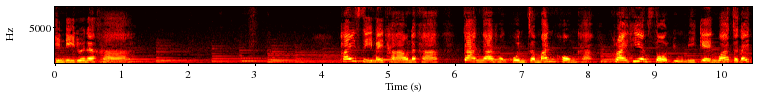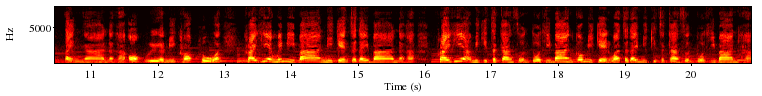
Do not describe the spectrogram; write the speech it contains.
ยินดีด้วยนะคะไพ่สี่ไม้เท้านะคะ การงานของคุณจะมั่นคงค่ะ ใครที่ยังโสดอยู่มีเกณฑ์ว่าจะได้แต่งงานนะคะ ออกเรือนมีครอบครัว ใครที่ยังไม่มีบ้านมีเกณฑ์จะได้บ้านนะคะ ใครที่อยากมีกิจการส่วนตัวที่บ้าน ก็มีเกณฑ์ว่าจะได้มีกิจการส่วนตัวที่บ้านค่ะ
